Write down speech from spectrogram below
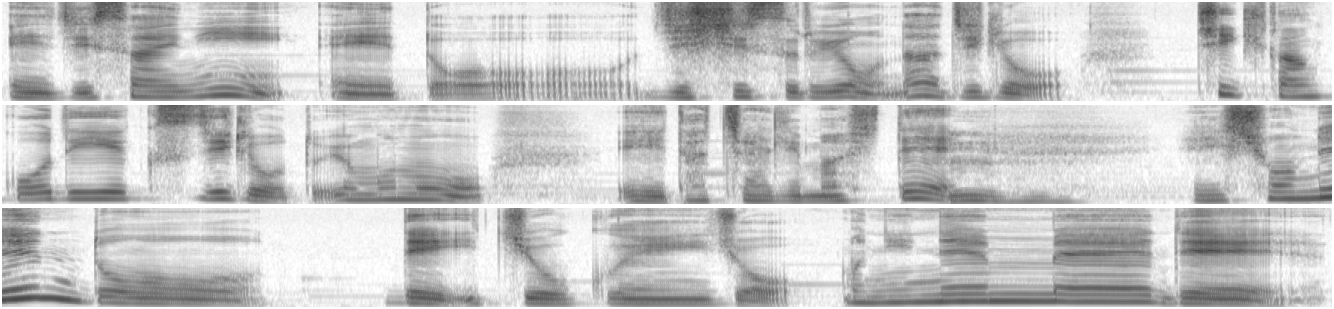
えー、実際に、えーと実施するような事業地域観光 DX 事業というものをえー、立ち上げまして、うんうん、えー、初年度で1億円以上、まあ、2年目で、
